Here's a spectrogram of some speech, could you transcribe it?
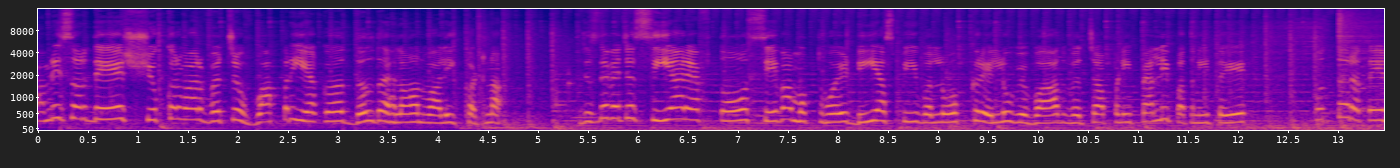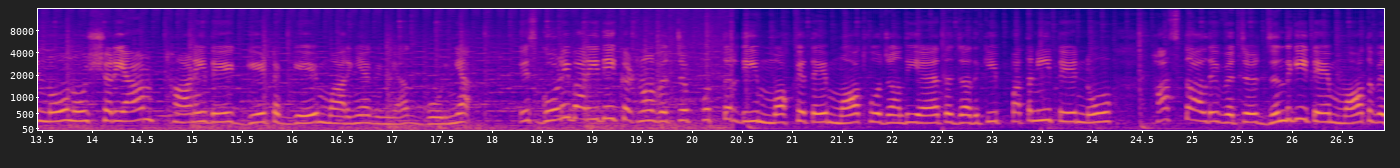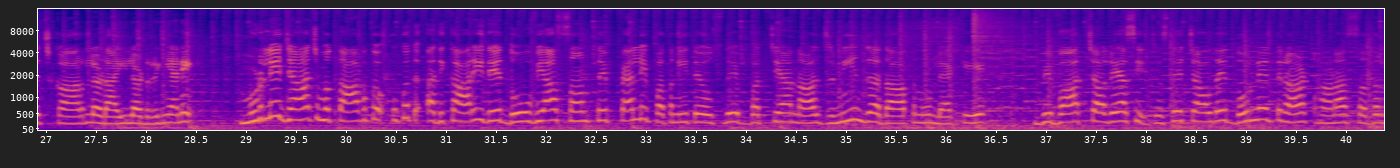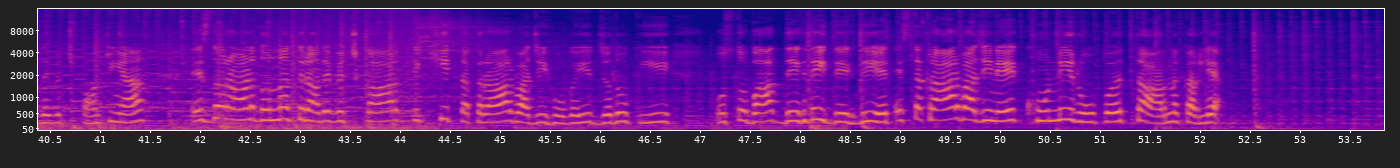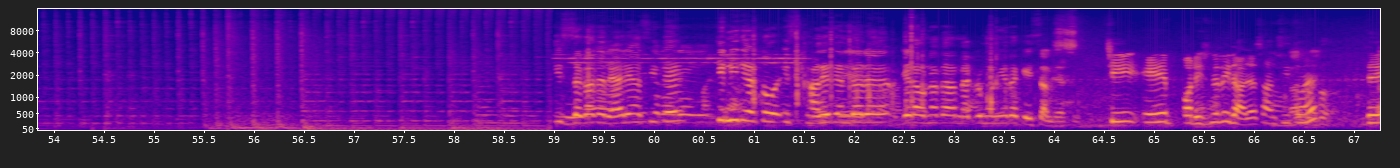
ਅੰਮ੍ਰਿਤਸਰ ਦੇ ਸ਼ੁੱਕਰਵਾਰ ਵਿੱਚ ਵਾਪਰੀ ਇੱਕ ਦਿਲ ਦਹਿਲਾਉਣ ਵਾਲੀ ਘਟਨਾ, ਜਿਸ ਦੇ ਵਿੱਚ ਸੀਆਰਐਫ ਤੋਂ ਸੇਵਾ ਮੁਕਤ ਹੋਏ ਡੀਐਸਪੀ ਵੱਲੋਂ ਘਰੇਲੂ ਵਿਵਾਦ ਵਿੱਚ ਆਪਣੀ ਪਹਿਲੀ ਪਤਨੀ ਤੇ ਪੁੱਤਰ ਅਤੇ ਨੂੰਹ ਨੂੰ ਸ਼ਰਿਆਮ ਥਾਣੇ ਦੇ ਗੇਟ ਅੱਗੇ ਮਾਰੀਆਂ ਗਈਆਂ ਗੋਲੀਆਂ। ਇਸ ਗੋਲੀਬਾਰੀ ਦੀ ਘਟਨਾ ਵਿੱਚ ਪੁੱਤਰ ਦੀ ਮੌਕੇ ਤੇ ਮੌਤ ਹੋ ਜਾਂਦੀ ਹੈ ਤੇ ਜਦਕਿ ਪਤਨੀ ਤੇ ਨੂੰਹ ਹਸਪਤਾਲ ਦੇ ਵਿੱਚ ਜ਼ਿੰਦਗੀ ਤੇ ਮੌਤ ਵਿਚਕਾਰ ਲੜਾਈ ਲੜ ਰਹੀਆਂ ਨੇ। ਮੁੱਢਲੀ ਜਾਂਚ ਮੁਤਾਬਕ ਉਕਤ ਅਧਿਕਾਰੀ ਦੇ ਦੋ ਵਿਆਹ ਸਨ ਤੇ ਪਹਿਲੀ ਪਤਨੀ ਤੇ ਉਸਦੇ ਬੱਚਿਆਂ ਨਾਲ ਜ਼ਮੀਨ ਜਾਇਦਾਦ ਨੂੰ ਲੈ ਕੇ ਵਿਵਾਦ ਚੱਲ ਰਿਹਾ ਸੀ ਜਿਸ ਦੇ ਚੱਲਦੇ ਦੋਨੇ ਧਿਰਾਂ ਥਾਣਾ ਸਦਰ ਦੇ ਵਿੱਚ ਪਹੁੰਚੀਆਂ। ਇਸ ਦੌਰਾਨ ਦੋਨਾਂ ਧਿਰਾਂ ਦੇ ਵਿਚਕਾਰ ਤਿੱਖੀ ਤਕਰਾਰਬਾਜ਼ੀ ਹੋ ਗਈ, ਜਦੋਂ ਕਿ ਉਸ ਤੋਂ ਬਾਅਦ ਦੇਖਦੇ ਹੀ ਦੇਖਦੀ ਇਸ ਤਕਰਾਰਬਾਜ਼ੀ ਨੇ ਖੂਨੀ ਰੂਪ ਧਾਰਨ ਕਰ ਲਿਆ। ਇਸ ਜਗ੍ਹਾ ਤੇ ਰਹਿ ਰਿਹਾ ਸੀ ਤੇ ਕਿੰਨੀ ਦੇਰ ਤੋਂ ਇਸ ਥਾਣੇ ਦੇ ਅੰਦਰ ਜਿਹੜਾ ਉਹਨਾਂ ਦਾ ਮੈਟਰੋਮੋਨੀਆ ਦਾ ਕੇਸ ਚੱਲ ਰਿਹਾ ਸੀ? ਜੀ ਇਹ originally ਰਾਜਾ ਸਾਂਸੀ ਤੋਂ ਹੈ ਤੇ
